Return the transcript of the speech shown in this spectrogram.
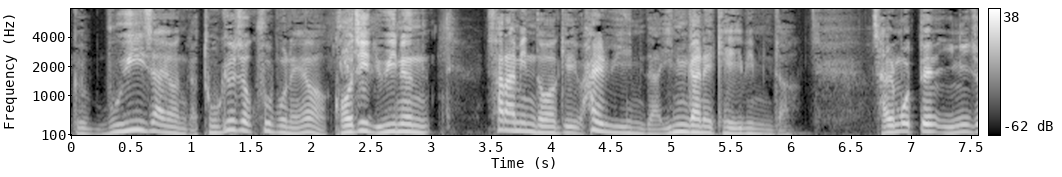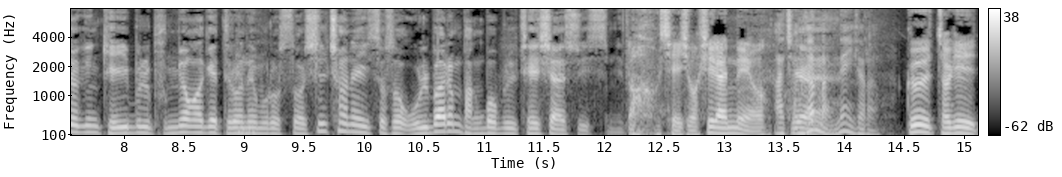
그 무의자연, 그러니까 도교적 후보네요. 거짓 위는 사람인 더하기 활 위입니다. 인간의 개입입니다. 잘못된 인위적인 개입을 분명하게 드러냄으로써 실천에 있어서 올바른 방법을 제시할 수 있습니다. 어, 제시 확실히 했네요. 아, 저 사람 맞네, 이 사람. 그, 저기,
